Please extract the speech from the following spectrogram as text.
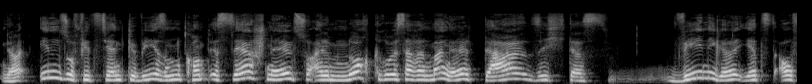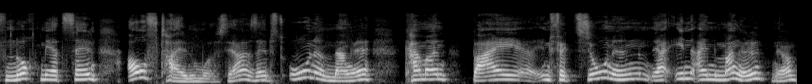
ja, insuffizient gewesen, kommt es sehr schnell zu einem noch größeren Mangel, da sich das wenige jetzt auf noch mehr Zellen aufteilen muss. Ja? Selbst ohne Mangel kann man bei Infektionen ja, in einen Mangel, ja,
